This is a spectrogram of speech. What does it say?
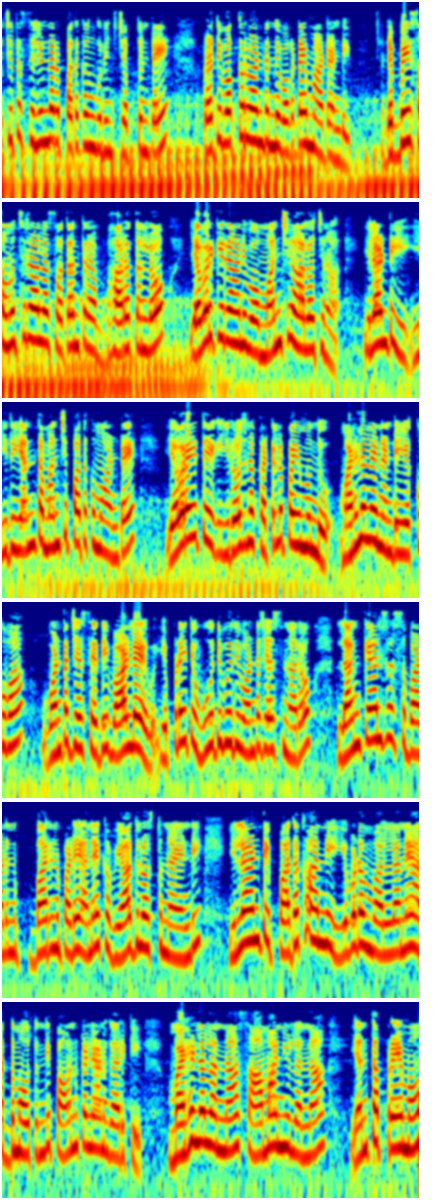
ఉచిత సిలిండర్ పథకం గురించి చెప్తుంటే ప్రతి ఒక్కరూ అంటుంది ఒకటే మాట అండి డెబ్బై సంవత్సరాల స్వతంత్ర భారతంలో ఎవరికి రాని ఓ మంచి ఆలోచన? ఇలాంటి ఇది ఎంత మంచి పథకమో అంటే ఎవరైతే ఈ రోజున కట్టెలపై ముందు మహిళలేనండి ఎక్కువ వంట చేసేది వాళ్ళే. ఎప్పుడైతే ఊది ఊది వంట చేస్తున్నారో లంగ్ క్యాన్సర్స్ బారిన బారిన పడే అనేక వ్యాధులు వస్తున్నాయండి. ఇలాంటి పథకాన్ని ఇవ్వడం వల్లనే అర్థమవుతుంది పవన్ కళ్యాణ్ గారికి. మహిళలన్నా సామాన్యులన్నా ఎంత ప్రేమో.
